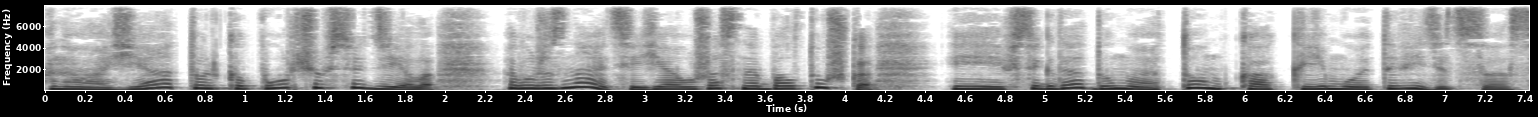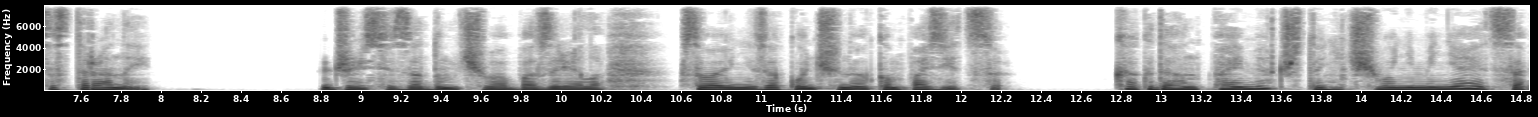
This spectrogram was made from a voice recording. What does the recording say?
Ну, а я только порчу все дело. Вы же знаете, я ужасная болтушка и всегда думаю о том, как ему это видится со стороны». Джесси задумчиво обозрела свою незаконченную композицию. «Когда он поймет, что ничего не меняется,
